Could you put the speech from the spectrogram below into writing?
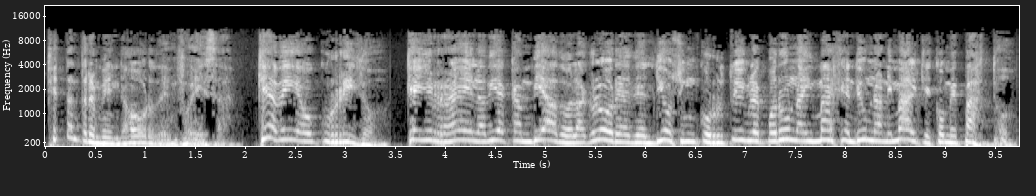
¿Qué tan tremenda orden fue esa? ¿Qué había ocurrido? Que Israel había cambiado la gloria del Dios incorruptible por una imagen de un animal que come pasto.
